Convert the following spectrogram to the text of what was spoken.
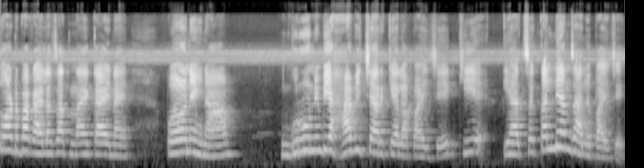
तोंड बघायला जात नाही काय नाही. पण आहे ना गुरुने बी हा विचार केला पाहिजे की ह्याचं कल्याण झालं पाहिजे.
